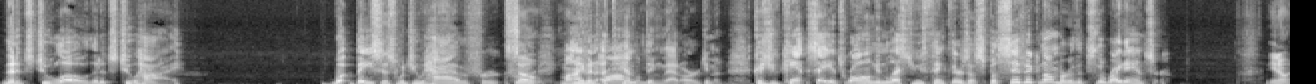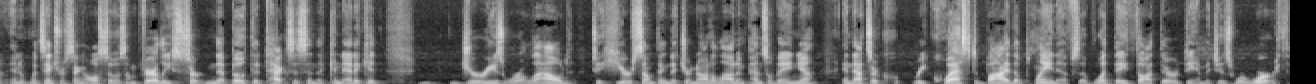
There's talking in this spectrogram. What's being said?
That it's too low? That it's too high? What basis would you have for, for so even problem, attempting that argument? Because you can't say it's wrong unless you think there's a specific number that's the right answer You know, and what's interesting also is I'm fairly certain that both the Texas and the Connecticut juries were allowed to hear something that you're not allowed in Pennsylvania, and that's a request by the plaintiffs of what they thought their damages were worth.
